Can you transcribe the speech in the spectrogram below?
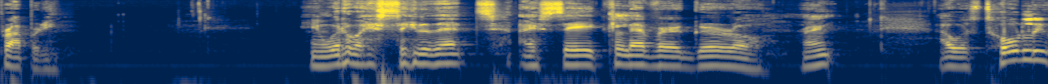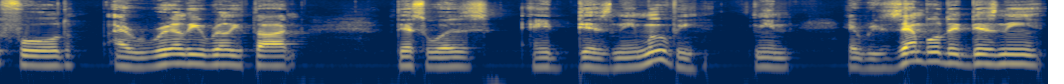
property. And what do I say to that? I say clever girl, right? I was totally fooled. I really, really thought this was a Disney movie. I mean, it resembled a Disney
